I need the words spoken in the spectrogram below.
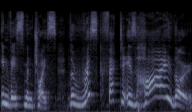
investment choice. The risk factor is high though.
